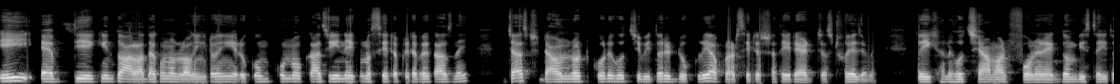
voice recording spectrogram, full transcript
এই অ্যাপ দিয়ে কিন্তু আলাদা কোনো লগইন-টগিং এরকম কোনো কাজই নেই, কোনো সেট সেটআপ টেটআপের কাজ নেই। জাস্ট ডাউনলোড করে হচ্ছে ভিতরে ঢুকলে আপনার সেটের সাথে এটা অ্যাডজাস্ট হয়ে যাবে। তো এইখানে হচ্ছে আমার ফোনের একদম বিস্তারিত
